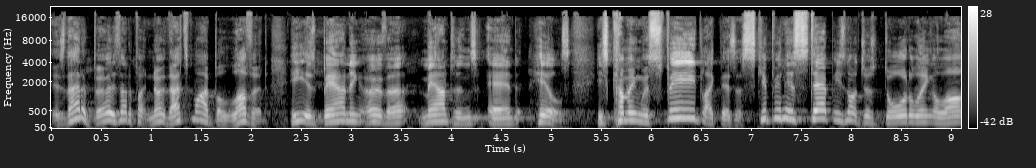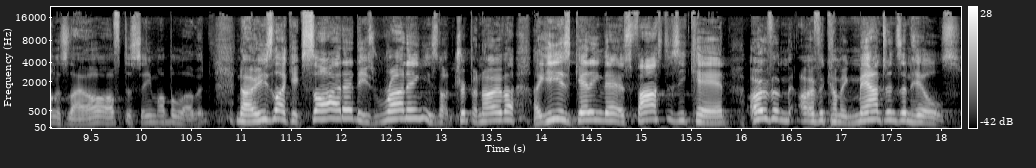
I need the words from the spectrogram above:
is that a bird? Is that a plane? No, that's my beloved. He is bounding over mountains and hills. He's coming with speed, like there's a skip in his step. He's not just dawdling along. It's like, oh, off to see my beloved. No, he's like excited. He's running. He's not tripping over. Like he is getting there as fast as he can, over, overcoming mountains and hills.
